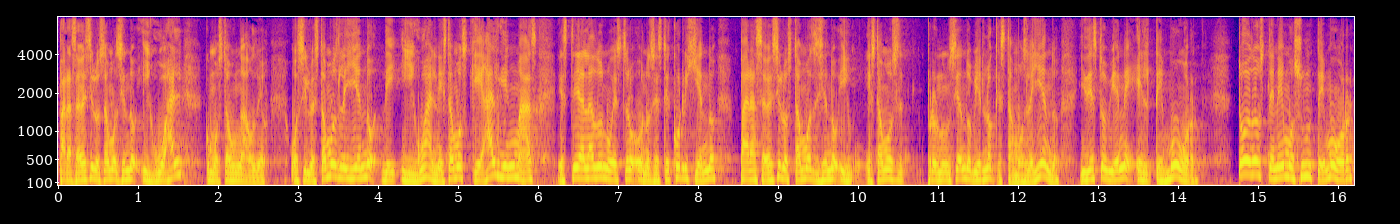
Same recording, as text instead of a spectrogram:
para saber si lo estamos haciendo igual como está un audio o si lo estamos leyendo de igual. Necesitamos que alguien más esté al lado nuestro o nos esté corrigiendo para saber si lo estamos diciendo y estamos pronunciando bien lo que estamos leyendo. Y de esto viene el temor. Todos tenemos un temor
